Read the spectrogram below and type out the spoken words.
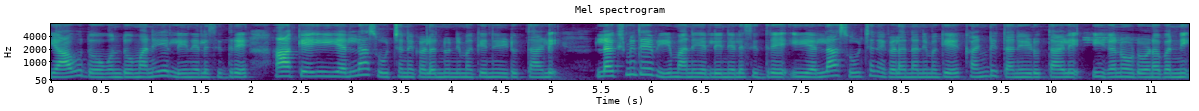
ಯಾವುದೋ ಒಂದು ಮನೆಯಲ್ಲಿ ನೆಲೆಸಿದರೆ ಆಕೆ ಈ ಎಲ್ಲ ಸೂಚನೆಗಳನ್ನು ನಿಮಗೆ ನೀಡುತ್ತಾಳೆ. ಲಕ್ಷ್ಮೀದೇವಿ ಮನೆಯಲ್ಲಿ ನೆಲೆಸಿದರೆ ಈ ಎಲ್ಲ ಸೂಚನೆಗಳನ್ನು ನಿಮಗೆ ಖಂಡಿತ ನೀಡುತ್ತಾಳೆ. ಈಗ ನೋಡೋಣ ಬನ್ನಿ.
